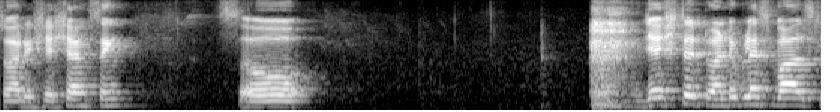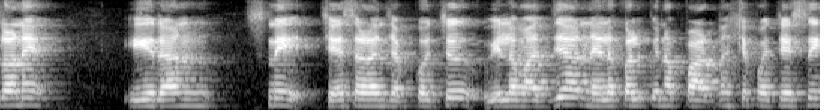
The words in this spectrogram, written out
sorry Shashank Singh. So just twenty plus బాల్స్లోనే ఈ రన్స్ని చేశాడని చెప్పుకోవచ్చు. వీళ్ళ మధ్య నెలకొల్పిన పార్ట్నర్షిప్ వచ్చేసి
